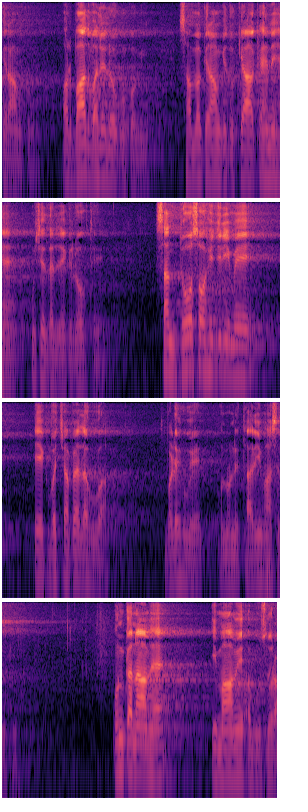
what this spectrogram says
کرام کو اور بعد والے لوگوں کو بھی۔ صحابہ کرام کی تو کیا کہنے ہیں؟ اونچے درجے کے لوگ تھے۔ سن دو سو ہجری میں ایک بچہ پیدا ہوا، بڑے ہوئے، انہوں نے تعلیم حاصل کی۔ ان کا نام ہے امام ابو ذرا۔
